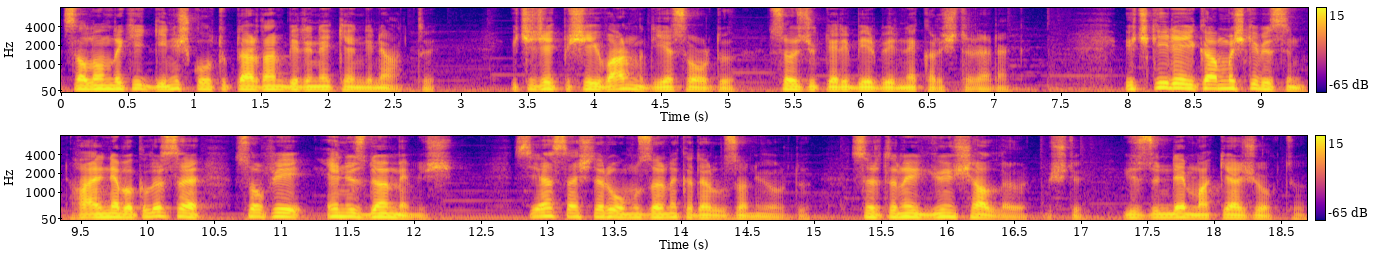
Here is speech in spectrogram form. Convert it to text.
salondaki geniş koltuklardan birine kendini attı. İçecek bir şey var mı diye sordu, sözcükleri birbirine karıştırarak. İçkiyle yıkanmış gibisin. Haline bakılırsa Sophie henüz dönmemiş. Siyah saçları omuzlarına kadar uzanıyordu. Sırtını yün şalla örtmüştü. Yüzünde makyaj yoktu.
